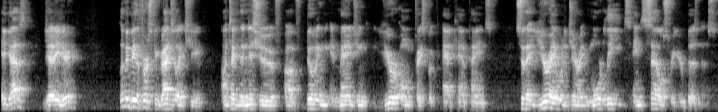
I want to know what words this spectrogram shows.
Hey guys, Jody here. Let me be the first to congratulate you on taking the initiative of building and managing your own Facebook ad campaigns so that you're able to generate more leads and sales for your business.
